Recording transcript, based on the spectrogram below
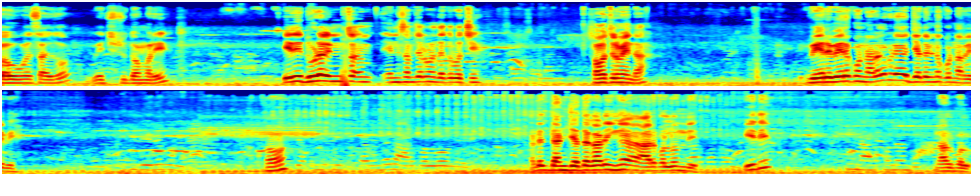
బహుమతి సైజు వేచి చూద్దాం మరి. ఇది దూడలు ఎన్ని ఎన్ని సంవత్సరాలు మన దగ్గర వచ్చి? సంవత్సరమైందా? వేరే వేరే కొన్నారా లేకపోతే జత మీద కొన్నారా ఇవి? అంటే దాని జత కాడ ఇంకా ఆరు పళ్ళు ఉంది. ఇది? నాలుగు పళ్ళు.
